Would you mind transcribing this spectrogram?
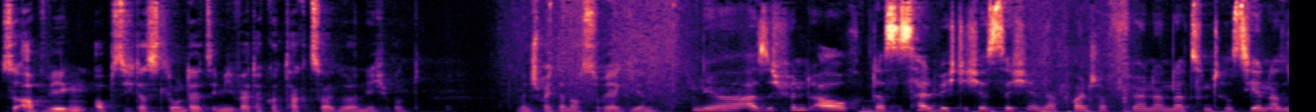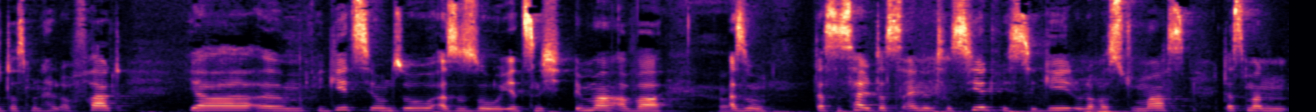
so abwägen, ob sich das lohnt, da jetzt irgendwie weiter Kontakt zu halten oder nicht und dementsprechend dann auch so reagieren. Ja, also ich finde auch, dass es halt wichtig ist, sich in der Freundschaft füreinander zu interessieren. Also dass man halt auch fragt, ja, ähm, wie geht's dir und so. Also so jetzt nicht immer, aber ja. also das ist halt, dass es einen interessiert, wie es dir geht oder was du machst, dass man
